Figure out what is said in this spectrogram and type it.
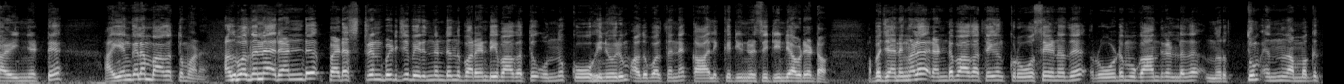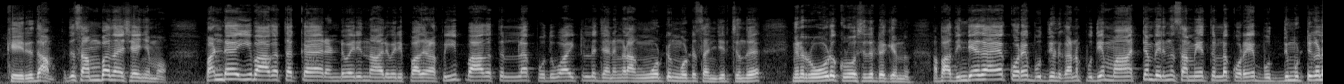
കഴിഞ്ഞിട്ട് അയ്യങ്കലം ഭാഗത്തുമാണ്. അതുപോലെ തന്നെ രണ്ട് പെഡസ്ട്രൻ ബ്രിഡ്ജ് വരുന്നുണ്ടെന്ന് പറയേണ്ട ഈ ഭാഗത്ത് ഒന്ന് കോഹിനൂരും അതുപോലെ തന്നെ കാലിക്കറ്റ് യൂണിവേഴ്സിറ്റിന്റെ അവിടെ കേട്ടോ. അപ്പോൾ ജനങ്ങൾ രണ്ട് ഭാഗത്തേക്കും ക്രോസ് ചെയ്യണത് റോഡ് മുഖാന്തരം ഉള്ളത് നിർത്തും എന്ന് നമുക്ക് കരുതാം. ഇത് സംഭവം എന്ന് വെച്ച് കഴിഞ്ഞപ്പോൾ പണ്ട് ഈ ഭാഗത്തൊക്കെ രണ്ട് വരി നാല് വരി പാതയാണ്. അപ്പോൾ ഈ ഭാഗത്തുള്ള പൊതുവായിട്ടുള്ള ജനങ്ങൾ അങ്ങോട്ടും ഇങ്ങോട്ടും സഞ്ചരിച്ചത് ഇങ്ങനെ റോഡ് ക്രോസ് ചെയ്തിട്ടൊക്കെയായിരുന്നു. അപ്പോൾ അതിന്റേതായ കുറേ ബുദ്ധിമുട്ട് കാരണം പുതിയ മാറ്റം വരുന്ന സമയത്തുള്ള കുറേ ബുദ്ധിമുട്ടുകൾ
